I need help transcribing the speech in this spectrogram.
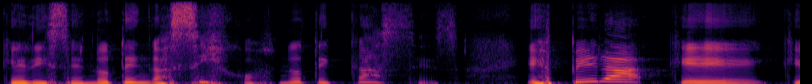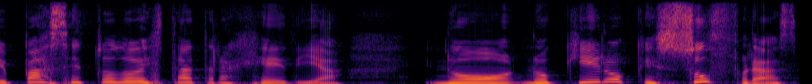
que dice, no tengas hijos, no te cases, espera que, pase toda esta tragedia. No, no quiero que sufras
